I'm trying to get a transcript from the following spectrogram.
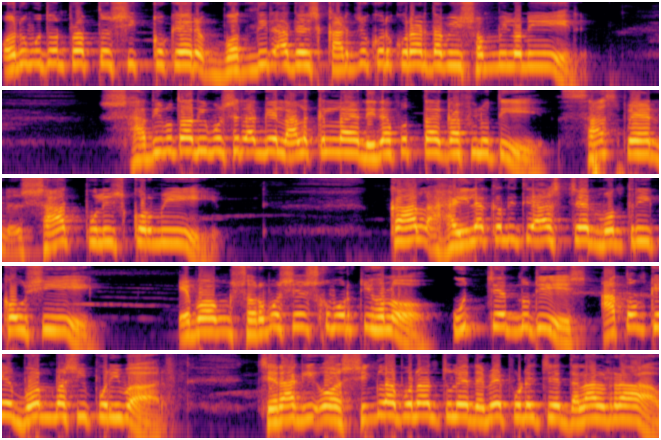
অনুমোদনপ্রাপ্ত শিক্ষকের বদলির আদেশ কার্যকর করার দাবি সম্মিলনীর। স্বাধীনতা দিবসের আগে লালকেল্লায় নিরাপত্তায় গাফিলতি, সাসপেন্ড সাত পুলিশ কর্মী। কাল হাইলাকান্দিতে আসছেন মন্ত্রী কৌশিক এবং সর্বশেষ খবরটি হল, উচ্ছেদ নোটিশ, আতঙ্কে বনবাসী পরিবার। চেরাগি ও সিংলা বনাঞ্চলে নেমে পড়েছে দালাল রাও।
